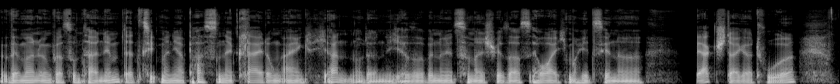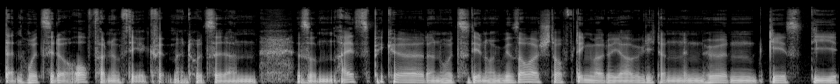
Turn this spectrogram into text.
wenn man irgendwas unternimmt, dann zieht man ja passende Kleidung eigentlich an, oder nicht? Also wenn du jetzt zum Beispiel sagst, oh, ich mache jetzt hier eine Bergsteigertour, dann holst du dir doch auch vernünftig Equipment. Holst du dann so ein Eispicke, dann holst du dir noch irgendwie ein Sauerstoffding, weil du ja wirklich dann in Höhen gehst, die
